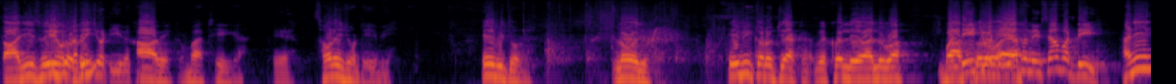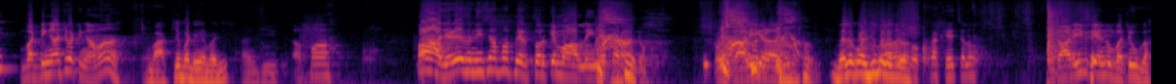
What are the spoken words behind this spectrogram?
ਤਾਜੀ ਸੂਈ ਝੋਟੀ। ਝੋਟੀ ਵੇਖੋ। ਆ ਵੇਖੋ ਬਸ ਠੀਕ ਆ। ਇਹ। ਸੋਹਣੀ ਝੋਟੀ ਇਹ ਵੀ। ਇਹ ਵੀ ਤੋੜੋ ਲਓ ਜੀ ਇਹ ਵੀ ਕਰੋ ਚੈੱਕ। ਵੇਖੋ ਲੇਵਾ ਲੂਆ ਵੱਡੀ ਕਿਲੋ ਝੋਟੀ ਆ ਸਿੰਘ ਵੱਡੀ। ਹਾਂਜੀ? ਵੱਡੀਆਂ ਝੋਟੀਆਂ ਵਾ। ਬਾਕੀ ਵੱਡੀਆਂ ਭਾਜੀ। ਹਾਂਜੀ ਆਪਾਂ ਭਾ ਜਿਹੜੇ ਸੰਦੀਪ ਸਿੰਘ ਆਪਾਂ ਫਿਰ ਤੁਰ ਕੇ ਮਾਲ ਲੈਂਦੇ ਘਰਾਂ ਚੋਂ। ਕੋਈ ਗਾੜੀ ਵਾਲਾ ਨਹੀਂ। ਬਿਲਕੁਲ ਜੀ ਸਾਰਾ ਬਿਲਕੁਲ ਸੁੱਖ ਰੱਖੇ ਚਲੋ। ਗਾੜੀ ਵੀ ਕਿਸੇ ਨੂੰ ਬਚੂਗਾ।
